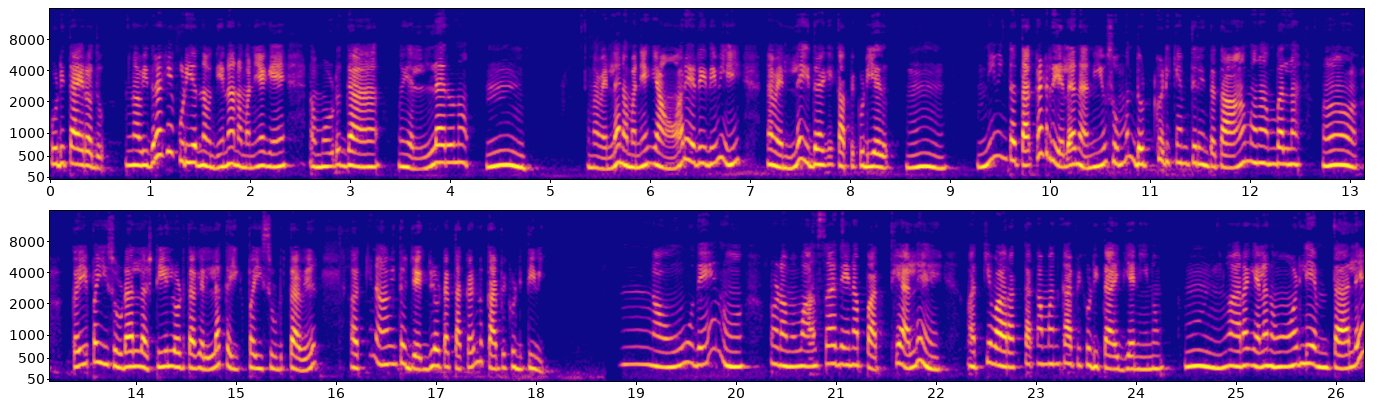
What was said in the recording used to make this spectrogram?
ಕುಡಿತಾ ಇರೋದು. ನಾವು ಇದ್ರಾಗೆ ಕುಡಿಯೋದು ನಾವು ದಿನ ನಮ್ಮ ಮನೆಯಾಗೆ, ನಮ್ಮ ಹುಡುಗ ಎಲ್ಲರೂ ಹ್ಞೂ ನಾವೆಲ್ಲ ನಮ್ಮ ಮನೆಗೆ ಯಾರು ಯಾರಿದ್ದೀವಿ, ನಾವೆಲ್ಲ ಇದಾಗಿ ಕಾಪಿ ಕುಡಿಯೋದು. ಹ್ಞೂ ನೀವಿಂತ ತಕೊಳ್ರಿ ಎಲ್ಲ ನೀವು ಸುಮ್ಮನೆ ದುಡ್ಡು ಕೊಡಿಕೊಂತೀರಿ ಇಂಥ ತಾಮನ ಅಂಬಲ್ಲ ಹ್ಞೂ ಕೈ ಪೈ ಸುಡಲ್ಲ, ಸ್ಟೀಲ್ ಲೋಟದಾಗೆಲ್ಲ ಕೈ ಪೈ ಸುಡ್ತಾವೆ. ಅದಕ್ಕೆ ನಾವಿಂಥ ಜಗ್ ಲೋಟ ತಕೊಂಡು ಕಾಪಿ ಕುಡಿತೀವಿ. ಹ್ಞೂ ಹೌದೇನು? ನೋಡಮ್ಮ ಹೊಸದೇನ ಪಥ್ಯ ಅಲ್ಲೇ? ಅದಕ್ಕೆ ವಾರಕ್ಕೆ ತಕೊಂಬಂದು ಕಾಪಿ ಕುಡಿತಾ ಇದೆಯಾ ನೀನು? ಹ್ಞೂ ಹೊರಗೆಲ್ಲ ನೋಡಲಿ ಅಂತ ಅಲ್ಲೇ?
